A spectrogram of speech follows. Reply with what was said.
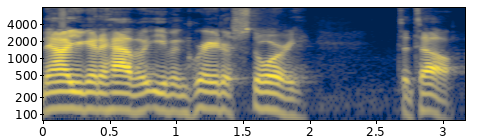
now you're going to have an even greater story to tell.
